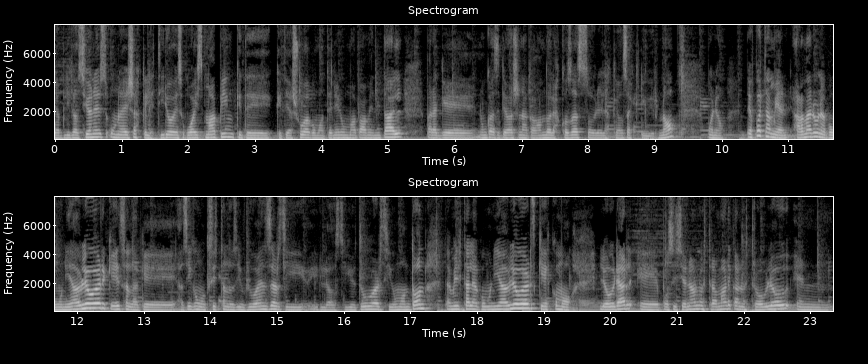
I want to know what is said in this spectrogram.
aplicaciones, una de ellas que les tiro es Wise Mapping, que te, que te ayuda como a tener un mapa mental para que nunca se te vayan acabando las cosas sobre las que vas a escribir, ¿no? Bueno, después también armar una comunidad blogger, que es en la que, así como existen los influencers y, los youtubers y un montón, también está la comunidad bloggers, que es como lograr eh, posicionar nuestra marca, nuestro blog en,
